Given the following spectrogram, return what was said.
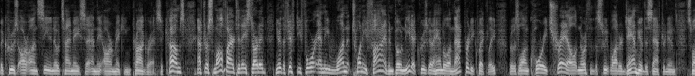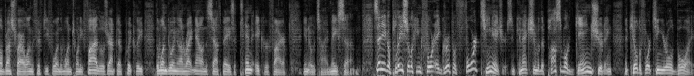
The crews are on scene in Otay Mesa and they are making progress. It comes after a small fire today started near the 54 and the 125 in Bonita. Crews got a handle on that pretty quickly, but it was along Quarry Trail north of the Sweetwater Dam here this afternoon. Small brush fire along the 54 and the 125 that was wrapped up quickly. The one going on right now in the South Bay is a 10 acre fire in Otay Mesa. San Diego police are looking for a group of four teenagers in connection with a possible gang shooting that killed a 14 year old boy.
